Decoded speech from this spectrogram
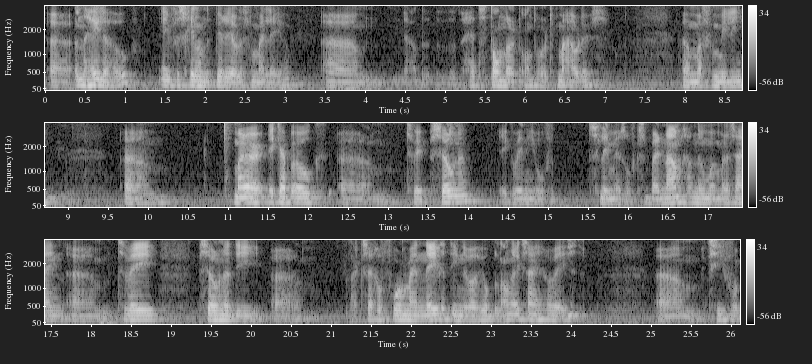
eh, een hele hoop in verschillende periodes van mijn leven. Ehm, de- het standaard antwoord: mijn ouders, eh, mijn familie. Ehm, maar ik heb ook twee personen. Ik weet niet of het slim is of ik ze bij naam ga noemen, maar er zijn twee personen die, laat ik zeggen, voor mijn negentiende wel heel belangrijk zijn geweest. Ehm, ik zie voor,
